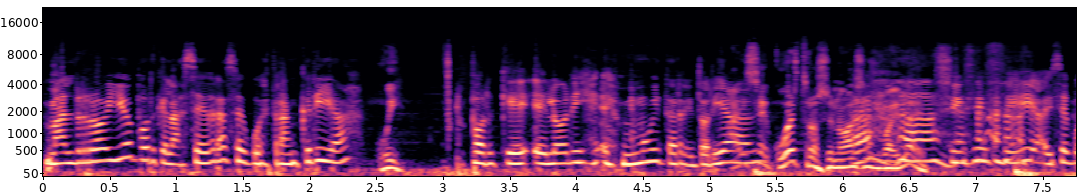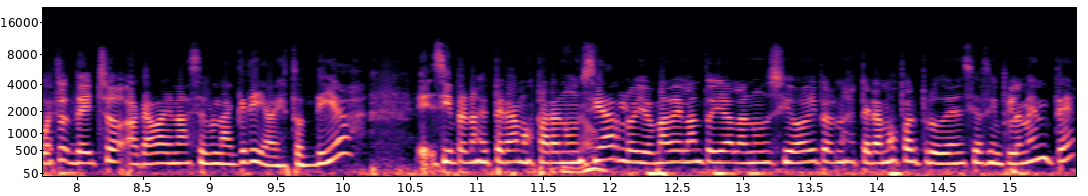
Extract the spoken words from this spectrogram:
Mal rollo porque las cebras secuestran crías, Uy, porque el oris es muy territorial. hay secuestros en Oasis Ajá. Wildlife. Sí, sí, sí, hay secuestros. De hecho, acaba de nacer una cría estos días. Eh, siempre nos esperamos para anunciarlo. Yo me adelanto ya lo anuncio hoy, pero nos esperamos por prudencia simplemente.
